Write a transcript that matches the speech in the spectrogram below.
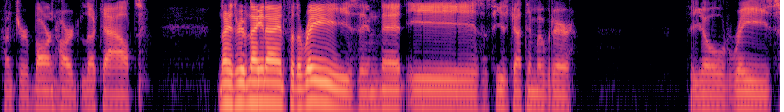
Hunter Barnhart, look out. 93 of 99 for the Rays, and that is, let's see who's got them over there. The old Rays.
